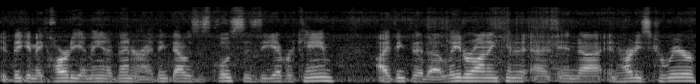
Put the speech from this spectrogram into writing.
if they can make Hardy a main eventer. I think that was as close as he ever came. I think that uh, later on in uh, in uh, in Hardy's career,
